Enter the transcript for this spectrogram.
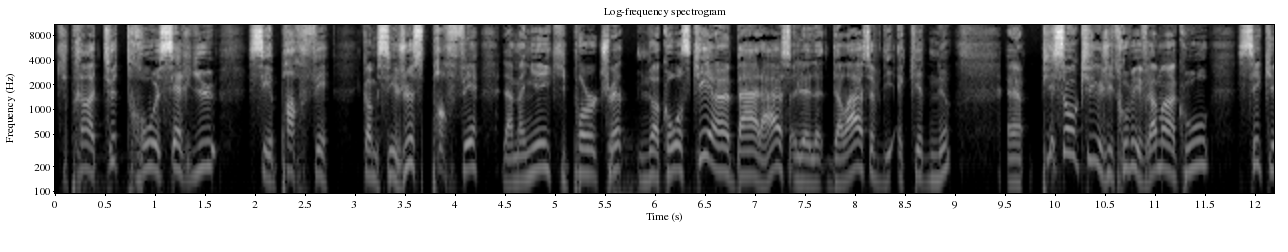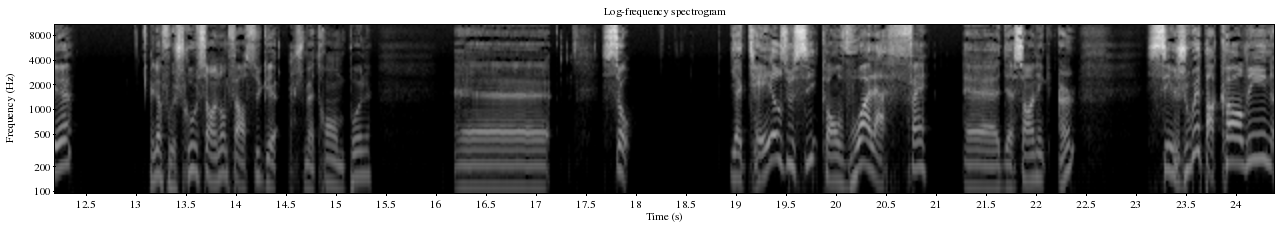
qui prend tout trop au sérieux, c'est parfait. Comme c'est juste parfait, la manière qu'il portrait Knuckles, qui est un badass, le, The Last of the Echidna. Euh, Pis ça que j'ai trouvé vraiment cool, c'est que, là, faut que je trouve son nom pour faire sûr que je me trompe pas, là. Euh, so, il y a Tails aussi, qu'on voit à la fin euh, de Sonic 1. C'est joué par Colleen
